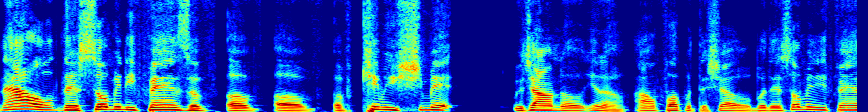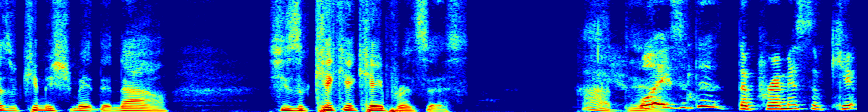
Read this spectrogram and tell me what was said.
Now there's so many fans of of of of Kimmy Schmidt, which I don't know. You know, I don't fuck with the show, but there's so many fans of Kimmy Schmidt that now she's a KKK princess. God damn. well isn't the, the premise of Kim,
